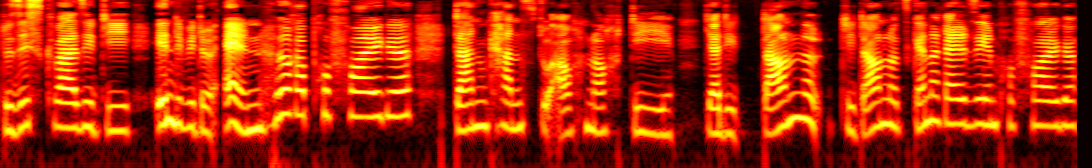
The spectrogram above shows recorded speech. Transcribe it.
Du siehst quasi die individuellen Hörer pro Folge, dann kannst du auch noch die, ja, die, Download, die Downloads generell sehen pro Folge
